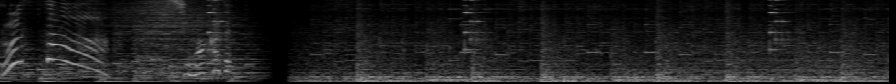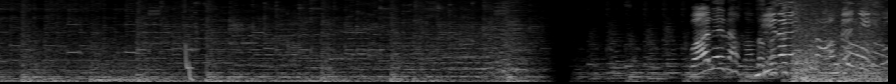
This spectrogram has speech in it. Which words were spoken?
うっさー。島風。我らが未来のために。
